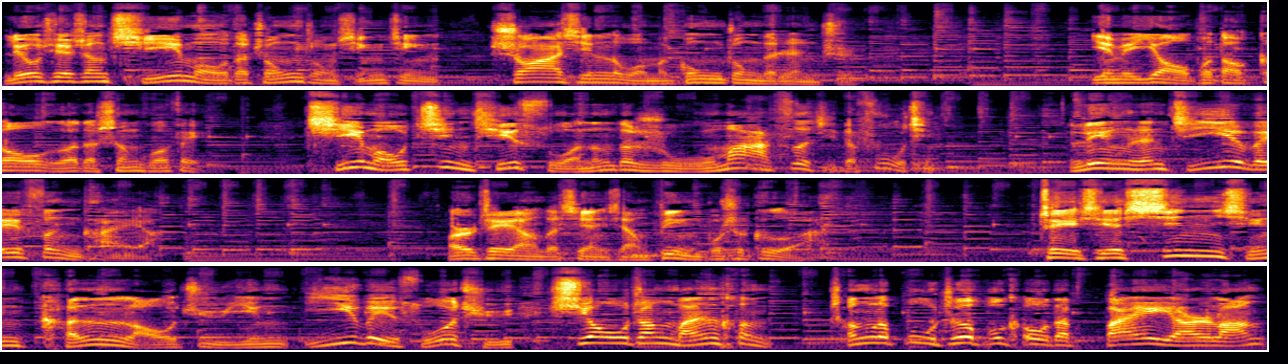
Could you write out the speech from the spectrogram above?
留学生齐某的种种行径刷新了我们公众的认知。因为要不到高额的生活费，齐某尽其所能的辱骂自己的父亲，令人极为愤慨呀。而这样的现象并不是个案，这些新型啃老巨婴一味索取、嚣张蛮横，成了不折不扣的白眼狼。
